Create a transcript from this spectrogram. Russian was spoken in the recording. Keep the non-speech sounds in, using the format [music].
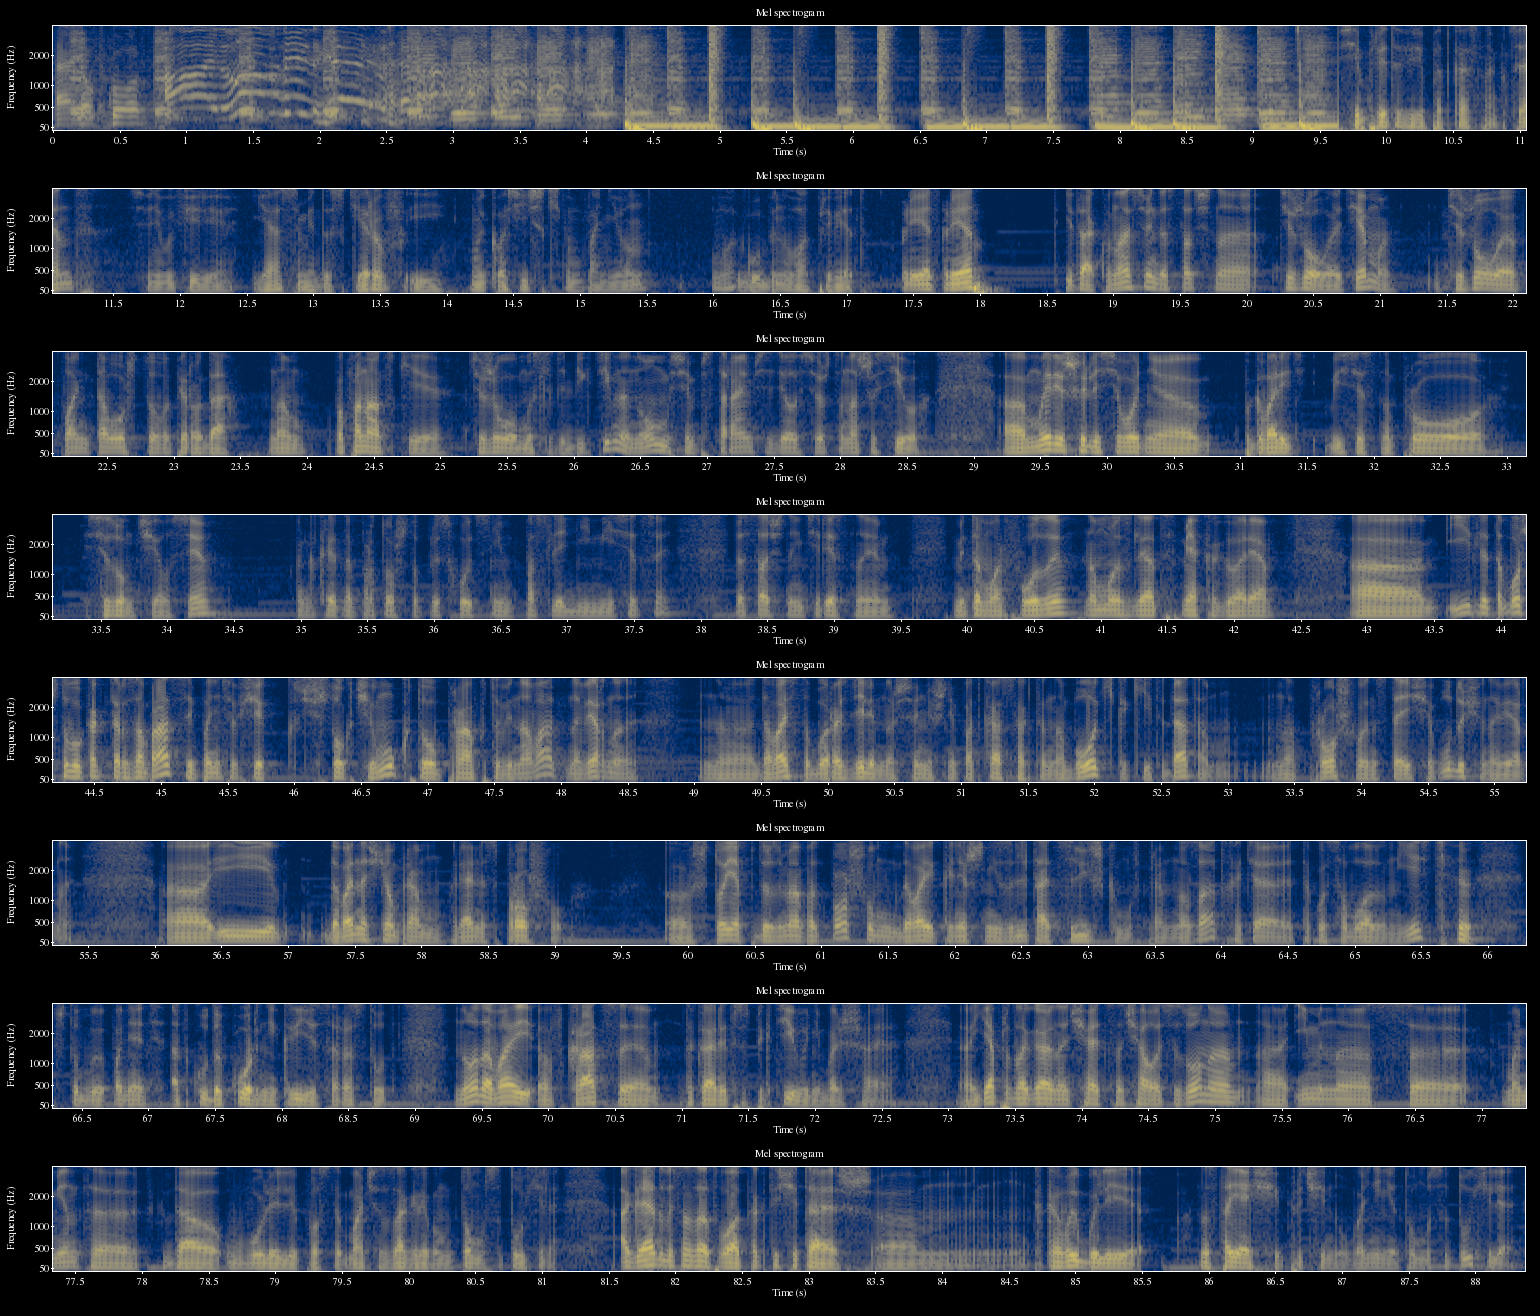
And of course, I love this game! Всем привет, в эфире подкаст на акцент. Сегодня в эфире я, Самед Аскеров и мой классический компаньон Влад Губин. Влад, привет. Привет, привет. Итак, у нас сегодня достаточно тяжелая тема. Тяжелая в плане того, что, во-первых, да, нам по-фанатски тяжело мыслить объективно, но мы сегодня постараемся сделать все, что в наших силах. А, мы решили сегодня поговорить, естественно, про сезон Челси, а конкретно про то, что происходит с ним в последние месяцы. Достаточно интересные метаморфозы, на мой взгляд, мягко говоря. А, и для того, чтобы как-то разобраться и понять вообще, что к чему, кто прав, кто виноват, наверное, давай с тобой разделим наш сегодняшний подкаст как-то на блоки какие-то, да, там, на прошлое, настоящее, будущее, наверное. А, и давай начнем прям реально с прошлого. А, что я подразумеваю под прошлым? Давай, конечно, не залетать слишком уж прям назад, хотя такой соблазн есть, [laughs] чтобы понять, откуда корни кризиса растут. Но давай вкратце такая ретроспектива небольшая. А, я предлагаю начать с начала сезона, именно с момента, когда уволили после матча с Загребом Томаса Тухеля. Оглядываясь назад, Влад, как ты считаешь, эм, каковы были настоящие причины увольнения Томаса Тухеля?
